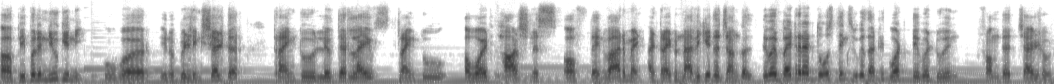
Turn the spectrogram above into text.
Uh, people in new guinea who were you know building shelter trying to live their lives, trying to avoid harshness of the environment and try to navigate the jungle. They were better at those things because that is what they were doing from their childhood.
